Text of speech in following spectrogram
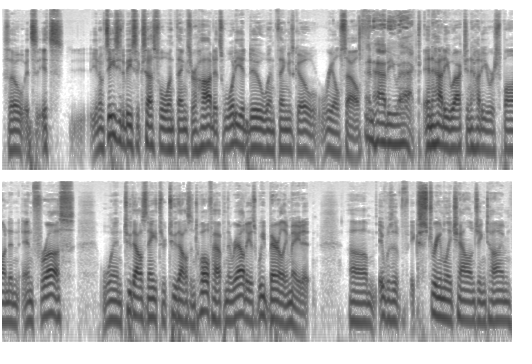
So it's it's you know it's easy to be successful when things are hot. It's what do you do when things go real south, And how do you act? and how do you act and how do you respond? And and for us, when 2008 through 2012 happened, the reality is we barely made it. Um, it was an extremely challenging time,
